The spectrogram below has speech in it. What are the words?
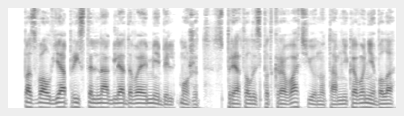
— позвал я, пристально оглядывая мебель. Может, спряталась под кроватью, но там никого не было.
